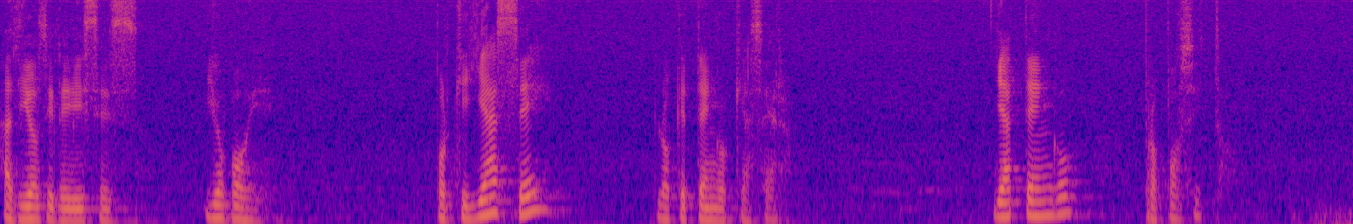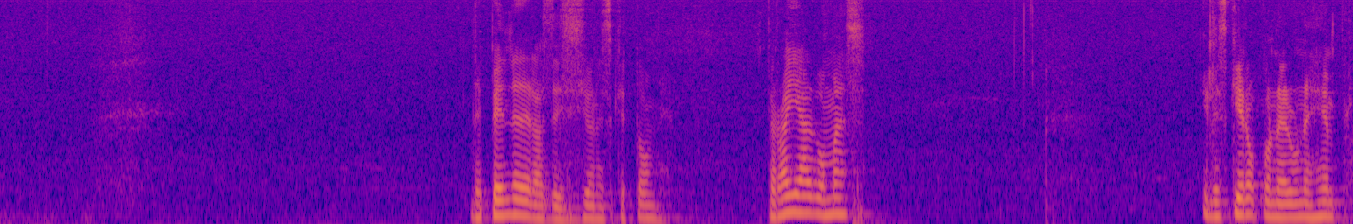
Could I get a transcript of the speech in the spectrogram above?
a Dios y le dices, yo voy, porque ya sé lo que tengo que hacer. Ya tengo propósito. Depende de las decisiones que tome. Pero hay algo más. Y les quiero poner un ejemplo.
